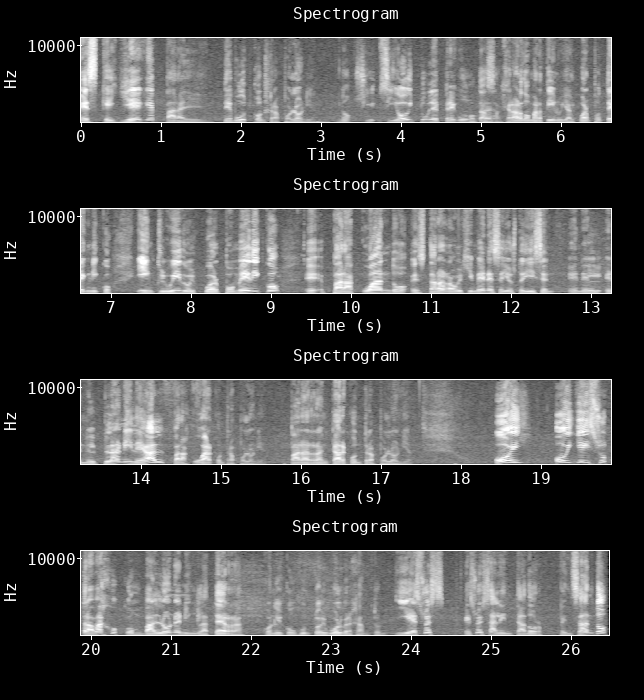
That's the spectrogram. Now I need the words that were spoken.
es que llegue para el debut contra Polonia. ¿no? Si, hoy tú le preguntas a Gerardo Martino y al cuerpo técnico, incluido el cuerpo médico, para cuándo estará Raúl Jiménez, ellos te dicen en el, en el plan ideal para jugar contra Polonia, para arrancar contra Polonia. Hoy, hoy ya hizo trabajo con balón en Inglaterra con el conjunto del Wolverhampton y eso es, eso es alentador, pensando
